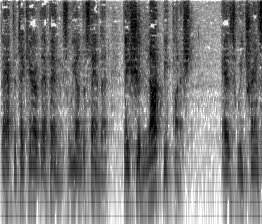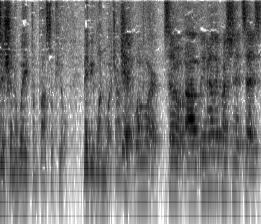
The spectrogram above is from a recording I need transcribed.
They have to take care of their families. We understand that. They should not be punished as we transition away from fossil fuel. Maybe one more, Josh. Yeah, one more. So um, we have another question that says,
